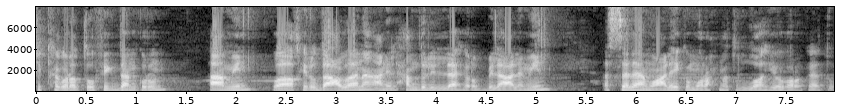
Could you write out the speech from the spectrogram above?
শিক্ষা করার তৌফিক দান করুন। আমিন। ওয়াখির দাওয়ানা আনিল হামদুলিল্লাহ রব্বিল আলমিন। আসসালামু আলাইকুম রহমতুল্লাহ বরকাতু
